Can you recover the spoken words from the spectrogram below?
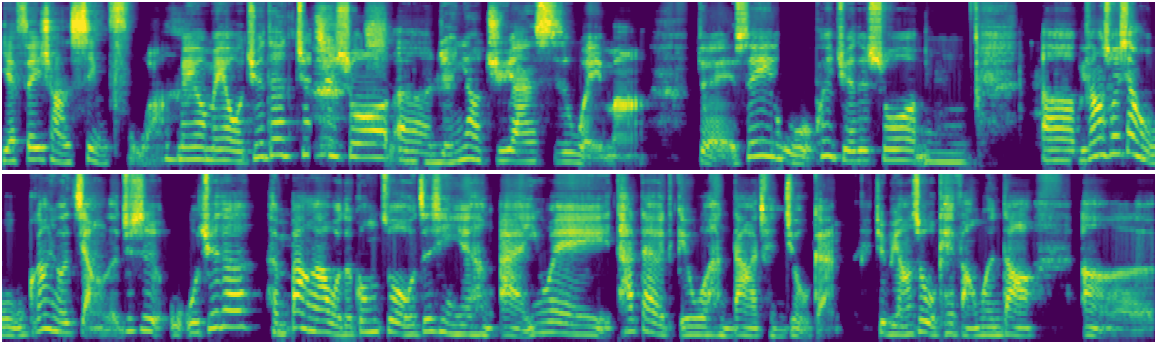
也非常幸福啊。没有没有，我觉得就是说，呃，人要居安思危嘛，对，所以我会觉得说，嗯。呃，比方说像我，我刚刚有讲了，就是我我觉得很棒啊，我的工作我之前也很爱，因为它带给我很大的成就感。就比方说，我可以访问到呃，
